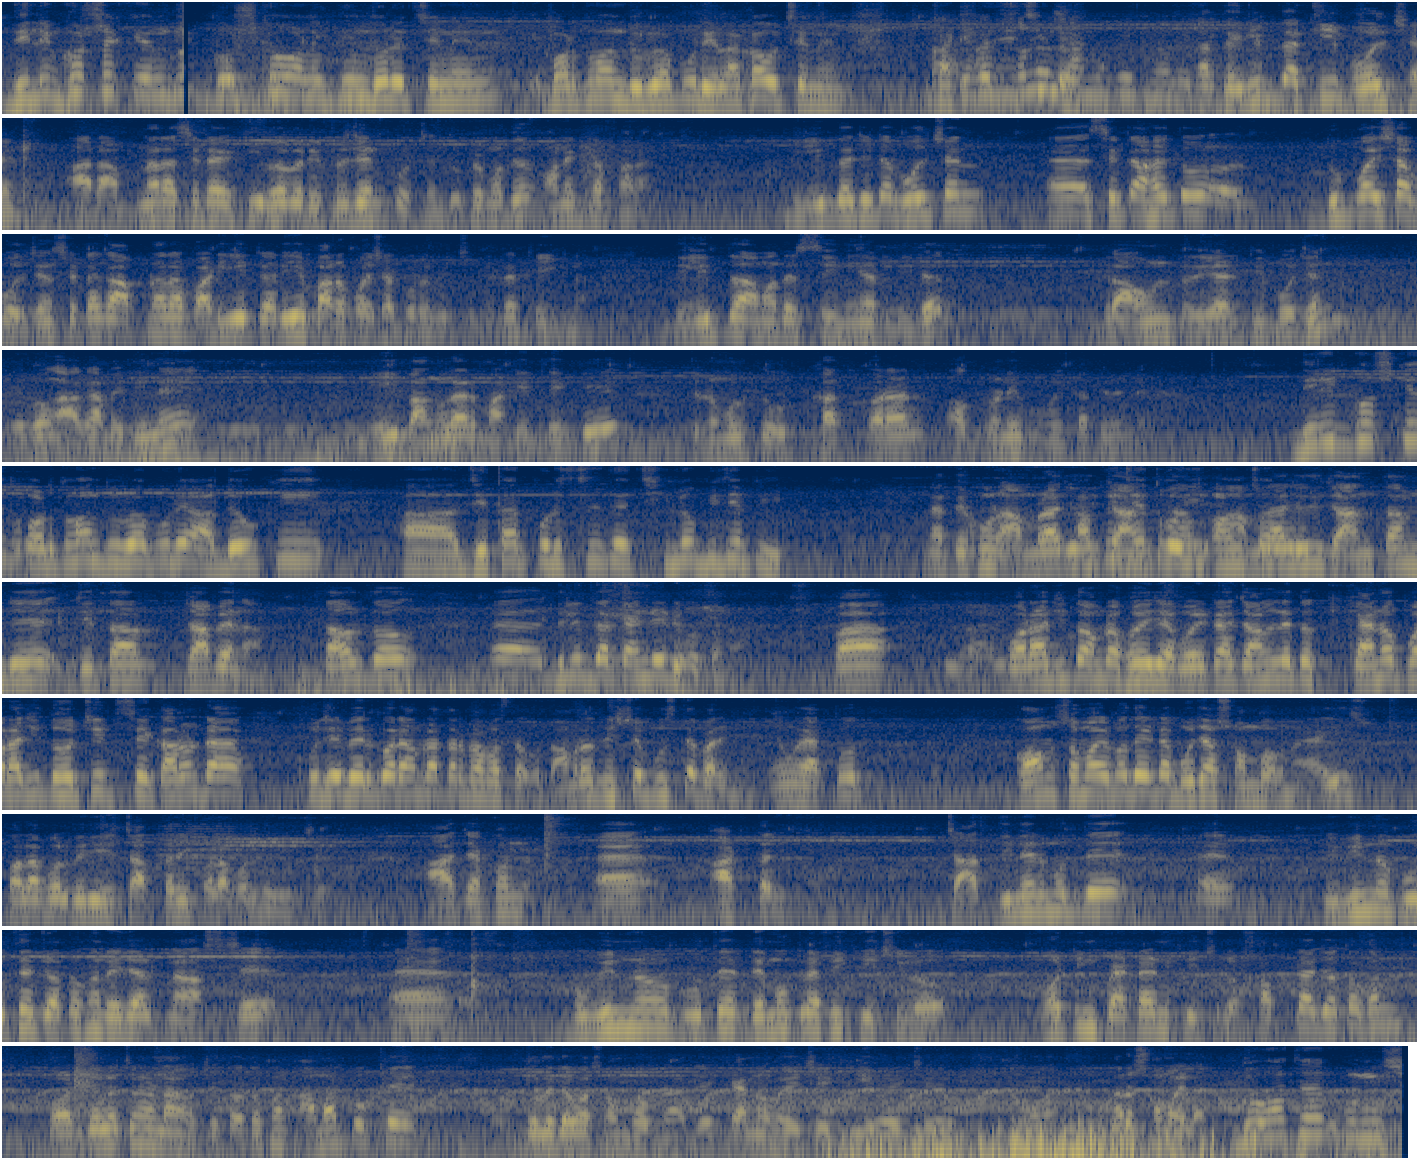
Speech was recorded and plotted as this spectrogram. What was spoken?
দিলীপ ঘোষের কেন্দ্র ঘোষকেও অনেকদিন ধরে চেনেন বর্ধমান দুর্গাপুর এলাকাও চেনেন। কাটিবাজি ছিল। সামগ্রিকভাবে দিলীপদা কী বলছেন আর আপনারা সেটাকে কীভাবে রিপ্রেজেন্ট করছেন দুটোর মধ্যে অনেকটা ফারাক। দিলীপদা যেটা বলছেন আহ, সেটা হয়তো দু পয়সা বলছেন সেটাকে আপনারা বাড়িয়ে টাড়িয়ে বারো পয়সা করে দিচ্ছেন এটা ঠিক না। দিলীপদা আমাদের সিনিয়র লিডার গ্রাউন্ড রিয়ালিটি বোঝেন এবং আগামী দিনে এই বাংলার মাটি থেকে তৃণমূলকে উৎখাত করার অগ্রণী ভূমিকা তিনি নেবেন। দিলীপ ঘোষকে বর্ধমান দুর্গাপুরে আদৌ কি জেতার পরিস্থিতিতে ছিল বিজেপি? না দেখুন আমরা যদি জানতাম আমরা যদি জানতাম যে জেতার যাবে না তাহলে তো দিলীপ দা ক্যান্ডিডেট হতো না। বা পরাজিত আমরা হয়ে যাব এটা জানলে তো কেন পরাজিত হচ্ছি সে কারণটা খুঁজে বের করে আমরা তার ব্যবস্থা করতাম। আমরা নিশ্চয়ই বুঝতে পারিনি এবং এত কম সময়ের মধ্যে এটা বোঝা সম্ভব না। এই ফলাফল বেরিয়েছে, চার তারিখ ফলাফল বেরিয়েছে। আজ এখন আট তারিখ। চার দিনের মধ্যে বিভিন্ন বুথে যতক্ষণ রেজাল্ট না আসছে বিভিন্ন বুথের ডেমোগ্রাফি কী ছিল ভোটিং প্যাটার্ন কী ছিল, সবটা যতক্ষণ পর্যালোচনা না হচ্ছে, ততক্ষণ আমার পক্ষে বলে দেওয়া সম্ভব না যে কেন হয়েছে, কী হয়েছে। আরও সময় লাগবে। দু হাজার উনিশ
